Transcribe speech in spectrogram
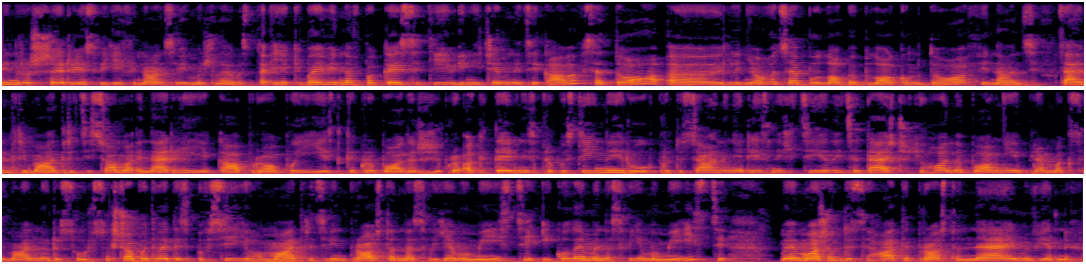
він розширює свої фінансові можливості. Якби він навпаки сидів і нічим не цікавився, то е, для нього це було би блоком до фінансів. В центрі матриці сьома енергія, яка про поїздки, про подорожі, про активність, про постійний рух, про досягнення різних цілей. Це те, що його наповнює прям максимально ресурсом. Якщо подивитись по всій його матриці, він просто на своєму місці, і коли ми на своєму місці, ми можемо досягати просто неймовірних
